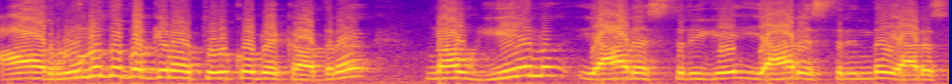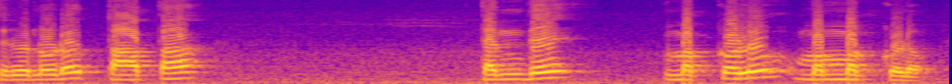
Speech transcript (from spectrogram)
ಆ ಋಣದ ಬಗ್ಗೆ ನಾವು ತಿಳ್ಕೊಬೇಕಾದ್ರೆ ನಾವು ಏನು ಯಾರ ಹೆಸರಿಗೆ, ಯಾರ ಹೆಸರಿಂದ, ಯಾರ ಹೆಸರಿಗೆ ನೋಡೋ ತಾತ, ತಂದೆ, ಮಕ್ಕಳು, ಮೊಮ್ಮಕ್ಕಳು.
